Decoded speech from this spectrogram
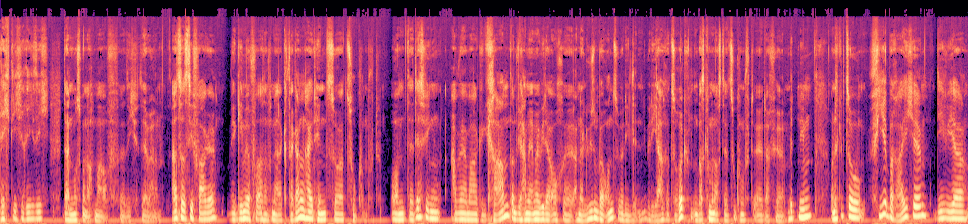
richtig riesig, dann muss man auch mal auf äh, sich selber hören. Also ist die Frage, wie gehen wir von der Vergangenheit hin zur Zukunft? Und äh, deswegen haben wir mal gekramt und wir haben ja immer wieder auch äh, Analysen bei uns über die, über die Jahre zurück und was kann man aus der Zukunft äh, dafür mitnehmen. Und es gibt so vier Bereiche, die wir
